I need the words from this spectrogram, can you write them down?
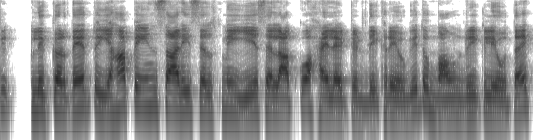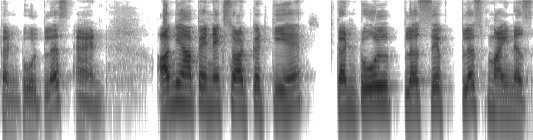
क्लिक करते हैं तो यहाँ पे इन सारी सेल्स में ये सेल आपको हाईलाइटेड दिख रही होगी तो बाउंड्री के लिए होता है कंट्रोल प्लस एंड अब यहाँ पे नेक्स्ट शॉर्टकट की है। Control plus shift plus minus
